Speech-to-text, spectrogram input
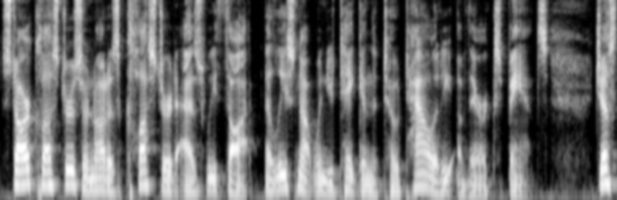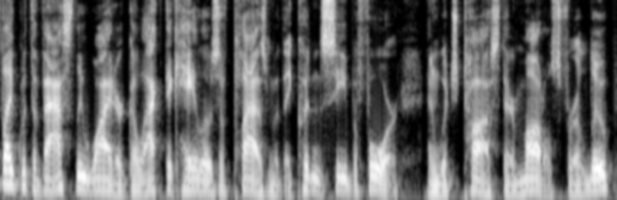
star clusters are not as clustered as we thought, at least not when you take in the totality of their expanse. Just like with the vastly wider galactic halos of plasma they couldn't see before and which toss their models for a loop,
